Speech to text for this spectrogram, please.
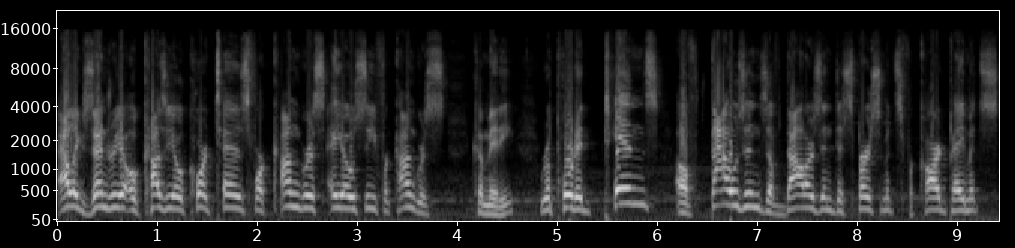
Alexandria Ocasio Cortez for Congress, AOC for Congress Committee, reported tens of thousands of dollars in disbursements for card payments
